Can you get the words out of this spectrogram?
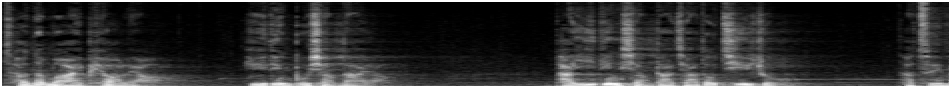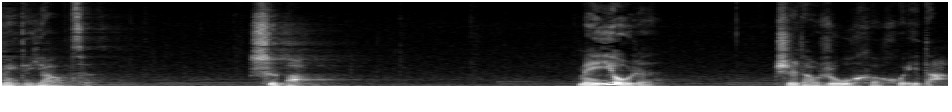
他那么爱漂亮，一定不想那样。他一定想大家都记住他最美的样子，是吧？没有人知道如何回答。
